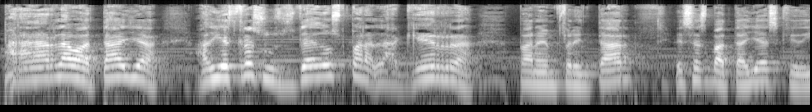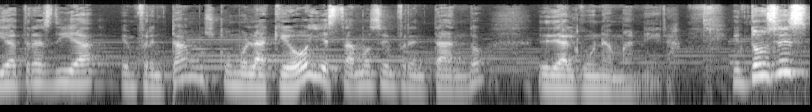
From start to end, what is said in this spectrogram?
para dar la batalla, adiestra sus dedos para la guerra, para enfrentar esas batallas que día tras día enfrentamos, como la que hoy estamos enfrentando de alguna manera. Entonces,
